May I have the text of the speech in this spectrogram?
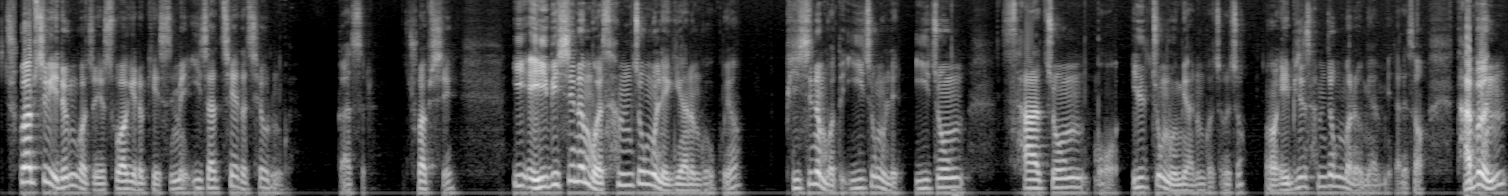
추갑식이 이런 거죠. 이 수학이 이렇게 있으면 이 자체에다 채우는 거예요. 가스를. 추갑식. 이 A, B, C는 뭐예요? 3종을 얘기하는 거고요. B, C는 뭐다? 2종을 2종, 4종, 뭐 1종 의미하는 거죠. 그죠? 어, A, B, C는 3종만 의미합니다. 그래서 답은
